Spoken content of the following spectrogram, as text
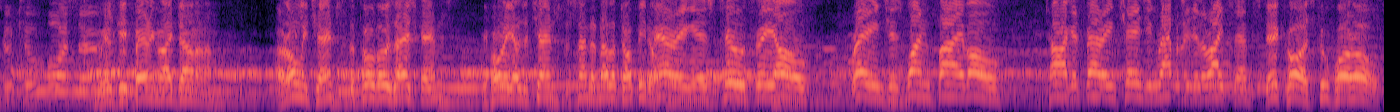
224, sir. We'll keep bearing right down on him. Our only chance is to throw those ash cans before he has a chance to send another torpedo. Bearing is 230. Range is 150. Target bearing changing rapidly to the right, sir. Steer course 240.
